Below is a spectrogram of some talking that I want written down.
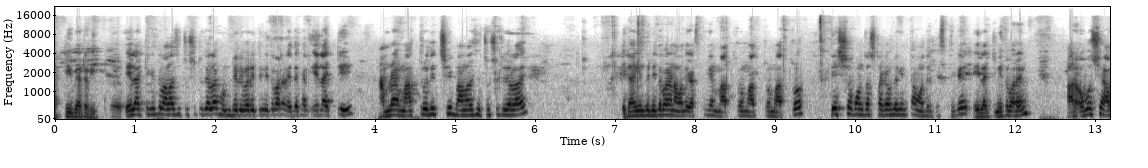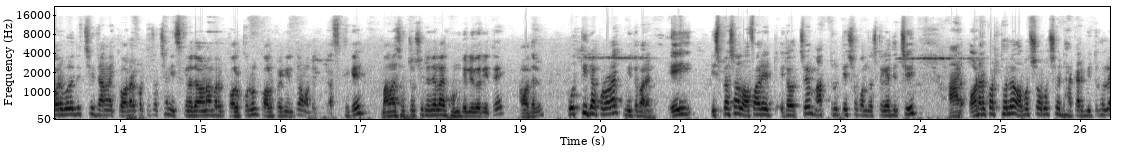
একটি ব্যাটারি। এই লাইটটি কিন্তু বাংলাদেশের চৌষট্টি জেলায় হোম ডেলিভারিতে নিতে পারেন। দেখেন, এই লাইটটি আমরা মাত্র দিচ্ছি বাংলাদেশের চৌষট্টি জেলায় এটা কিন্তু নিতে পারেন আমাদের কাছ থেকে মাত্র মাত্র মাত্র তেইশশো পঞ্চাশ টাকা হলে কিন্তু আমাদের কাছ থেকে এই লাইটটি নিতে পারেন। আর অবশ্যই আবার বলে দিচ্ছি, যারা নাকি অর্ডার করতে চাচ্ছেন স্ক্রিনে দেওয়া নাম্বার কল করুন। কল করে কিন্তু আমাদের কাছ থেকে বাংলাদেশের চৌষট্টি জেলায় হোম ডেলিভারিতে আমাদের প্রতিটা প্রোডাক্ট নিতে পারেন। এই স্পেশাল অফার এটা হচ্ছে মাত্র তেইশশো পঞ্চাশ টাকা দিচ্ছি। আর অর্ডার করতে হলে অবশ্যই অবশ্যই ঢাকার ভিতর হলে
